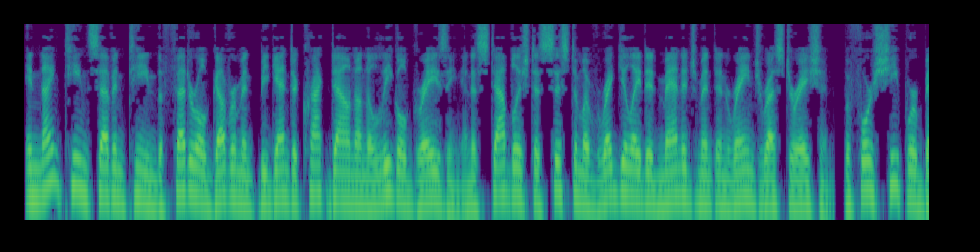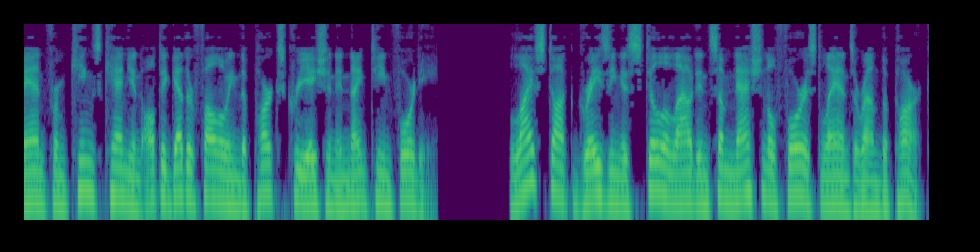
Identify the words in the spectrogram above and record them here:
In 1917 the federal government began to crack down on illegal grazing and established a system of regulated management and range restoration, before sheep were banned from Kings Canyon altogether following the park's creation in 1940. Livestock grazing is still allowed in some national forest lands around the park.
